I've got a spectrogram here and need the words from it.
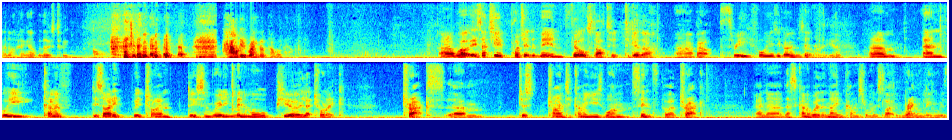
and I hang out with those two. How did Wrangler come about? Uh, well, it's actually a project that me and Phil started together uh, about three, four years ago, was it? right? Yeah. Um, and we kind of decided we'd try and do some really minimal, pure electronic tracks, um, just trying to kind of use one synth per track, and uh, that's kind of where the name comes from. It's like wrangling with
